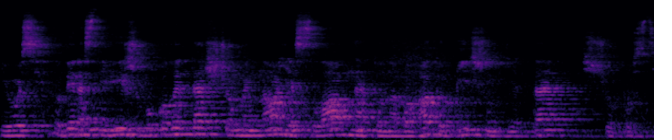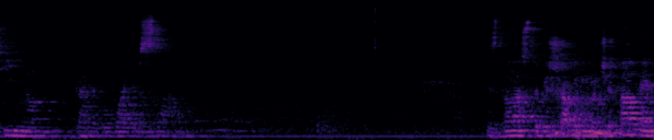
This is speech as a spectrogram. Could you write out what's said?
І ось одинадцятий вірш, бо коли те, що минає славне, то набагато більшим є те, що постійно перебуває в славі. З 12 вірша будемо читати.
